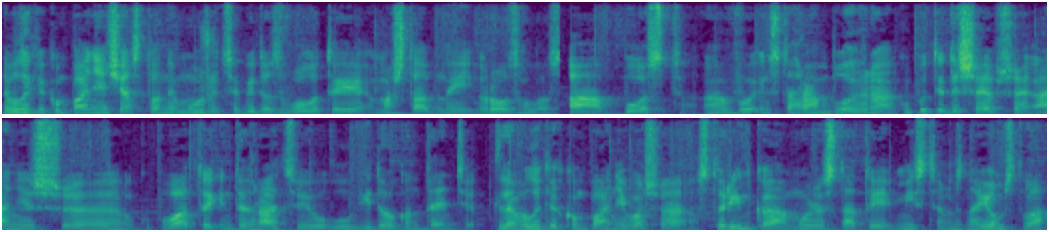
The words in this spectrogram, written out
Невеликі компанії часто не можуть собі дозволити масштабний розголос, а пост е, в інстаграм блогера купити дешевше, аніж е, купувати інтеграцію у відеоконтенті. Для великих компаній ваша сторінка може стати місцем знайомства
